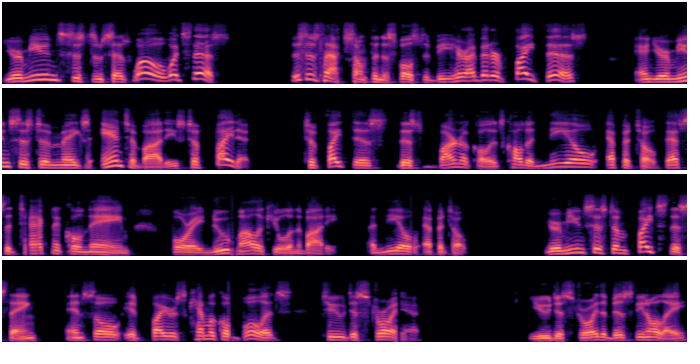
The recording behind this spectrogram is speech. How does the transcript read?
Your immune system says, Whoa, what's this? This is not something that's supposed to be here. I better fight this. And your immune system makes antibodies to fight it, to fight this, this barnacle. It's called a neoepitope. That's the technical name for a new molecule in the body, a neoepitope. Your immune system fights this thing, and so it fires chemical bullets to destroy it. You destroy the bisphenol A.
